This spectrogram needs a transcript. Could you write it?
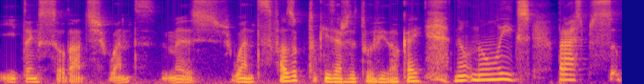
e tenho saudades, Ant, mas Ant, faz o que tu quiseres da tua vida, ok? Não, não ligues para as pessoas,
